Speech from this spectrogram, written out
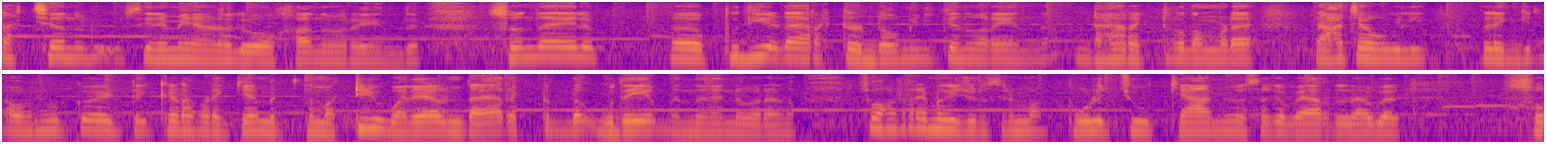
ടച്ച് എന്നൊരു സിനിമയാണ് ലോഹ എന്ന് പറയുന്നത്. സോ എന്തായാലും പുതിയ ഡയറക്ടർ ഡൊമിനിക് എന്ന് പറയുന്ന ഡയറക്ടർ നമ്മുടെ രാജകൗലി അല്ലെങ്കിൽ അവർക്കുമായിട്ട് കിടപടയ്ക്കാൻ പറ്റുന്ന മറ്റൊരു മലയാളം ഡയറക്ടറുടെ ഉദയം എന്ന് തന്നെ പറയണം. സോ വളരെ മികച്ചൊരു സിനിമ പൊളിച്ചു ഒക്കെ വേറെ ലെവൽ സോ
